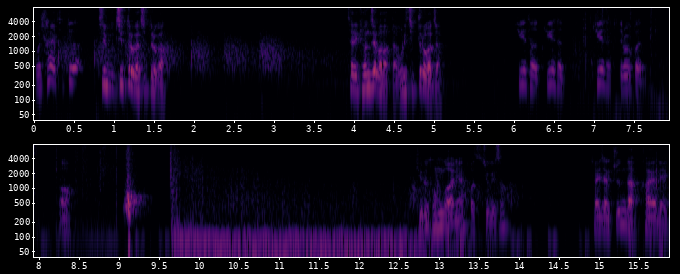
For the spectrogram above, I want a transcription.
우리 차라리 집 들어가. 집, 집 들어가, 집 들어가. 쟤네 견제 받았다. 우리 집 들어가자. 뒤에서, 뒤에서, 뒤에서 들어올 거예요. 어. 뒤로 돈 거 아니야? 버스 쪽에서? 자기장 준다. 가야 돼.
